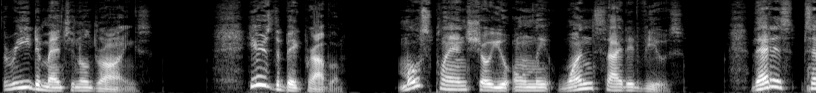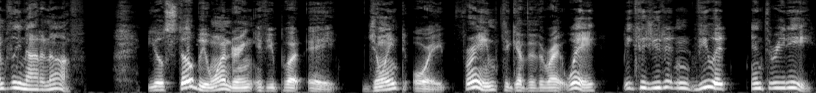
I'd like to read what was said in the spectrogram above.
Three-dimensional drawings. Here's the big problem. Most plans show you only one-sided views. That is simply not enough. You'll still be wondering if you put a joint or a frame together the right way because you didn't view it in 3D.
